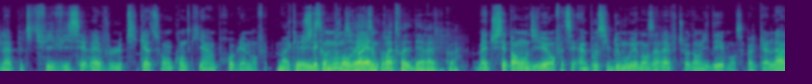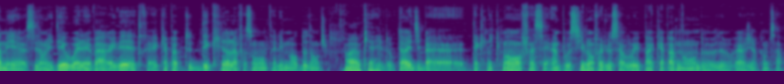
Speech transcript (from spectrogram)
la petite fille vit ses rêves, le psychiatre se rend compte qu'il y a un problème en fait. Ouais, qu'ils sont comme trop réels pour être des rêves, quoi. Bah, tu sais, par exemple, on dit en fait c'est impossible de mourir dans un rêve, tu vois, dans l'idée, bon, c'est pas le cas là, mais euh, c'est dans l'idée où elle, elle va arriver à être capable de te décrire la façon dont elle est morte dedans, tu vois. Ouais, ok. Et le docteur, il dit, bah, techniquement, enfin, c'est impossible, en fait, le cerveau est pas capable, non, de, de réagir comme ça.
